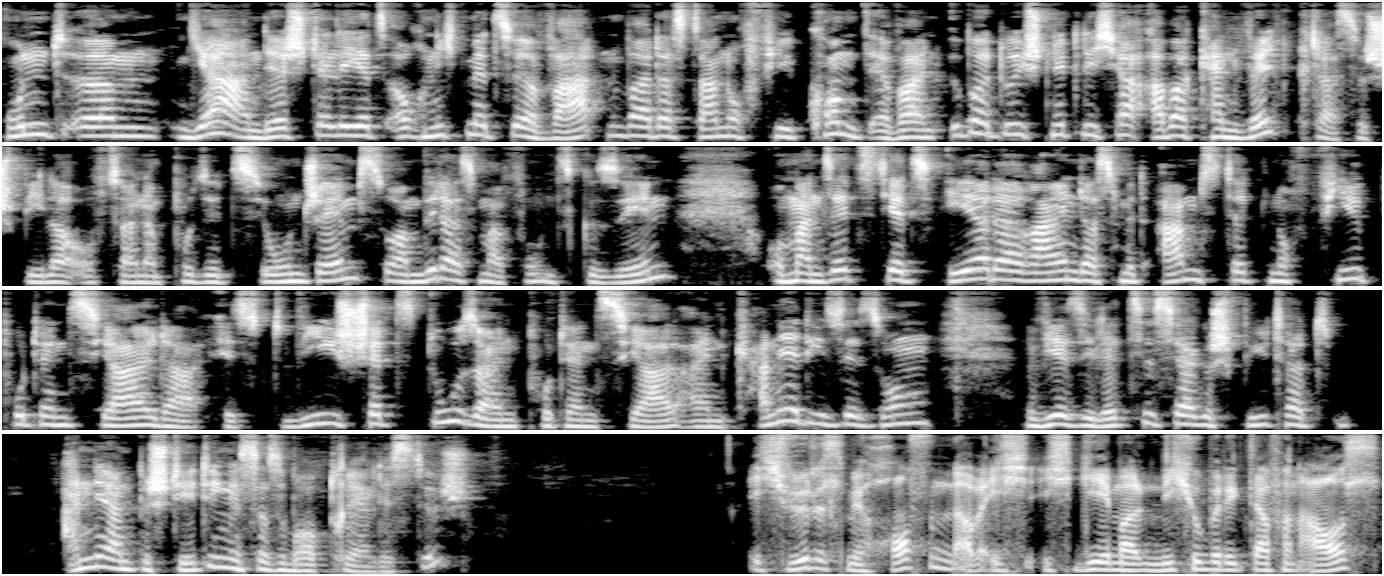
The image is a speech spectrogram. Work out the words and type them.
Und ähm, ja, an der Stelle jetzt auch nicht mehr zu erwarten war, dass da noch viel kommt. Er war ein überdurchschnittlicher, aber kein Weltklasse-Spieler auf seiner Position, James. So haben wir das mal für uns gesehen. Und man setzt jetzt eher da rein, dass mit Armstead noch viel Potenzial da ist. Wie schätzt du sein Potenzial ein? Kann er die Saison, wie er sie letztes Jahr gespielt hat, annähernd bestätigen? Ist das überhaupt realistisch? Ich würde es mir hoffen, aber ich, ich gehe mal nicht unbedingt davon aus.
